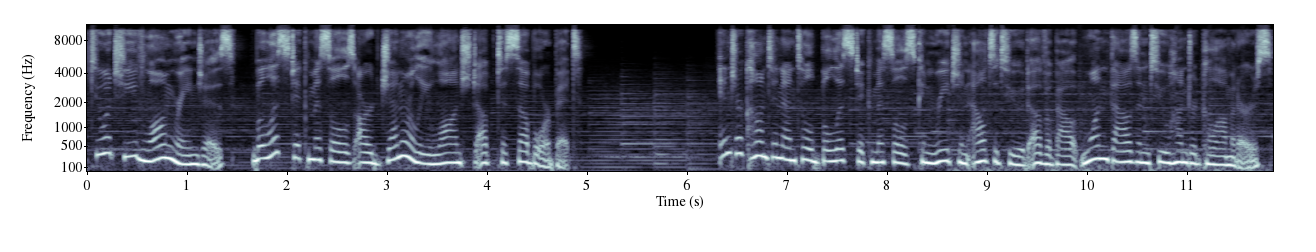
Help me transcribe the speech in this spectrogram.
To achieve long ranges, ballistic missiles are generally launched up to suborbit. Intercontinental ballistic missiles can reach an altitude of about 1,200 kilometers.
